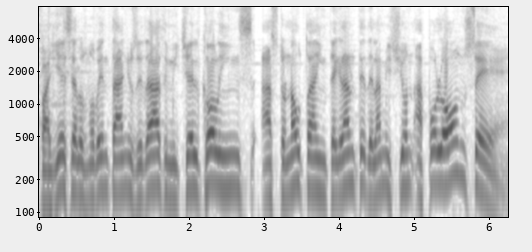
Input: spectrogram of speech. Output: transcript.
Fallece a los 90 años de edad Michelle Collins, astronauta integrante de la misión Apolo 11.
